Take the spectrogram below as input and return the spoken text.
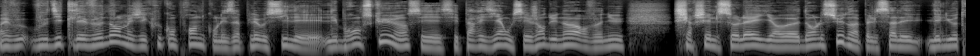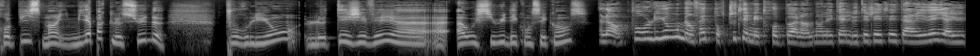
vous, vous, dites les venants, mais j'ai cru comprendre qu'on les appelait aussi les, les bronzecus, hein, ces, ces, Parisiens ou ces gens du Nord venus chercher le soleil euh, dans le Sud. On appelle ça l'héliotropisme. Hein. Mais il n'y a pas que le Sud. Pour Lyon, le TGV a, a, aussi eu des conséquences? Alors pour Lyon, mais en fait pour toutes les métropoles hein, dans lesquelles le TGV est arrivé, il y a eu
